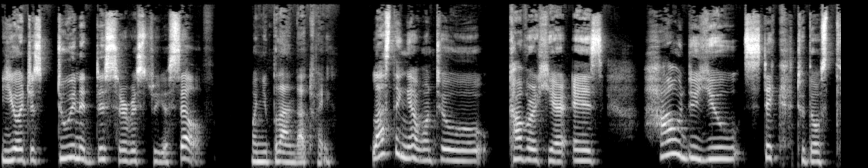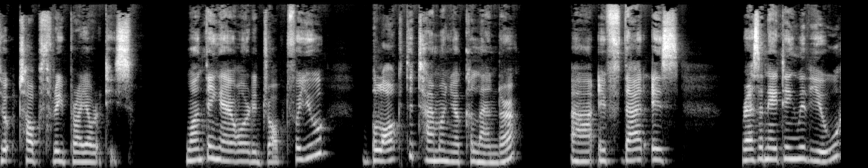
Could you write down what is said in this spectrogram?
You're just doing a disservice to yourself when you plan that way. Last thing I want to cover here is how do you stick to those th- top three priorities? One thing I already dropped for you block the time on your calendar. Uh, if that is resonating with you,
